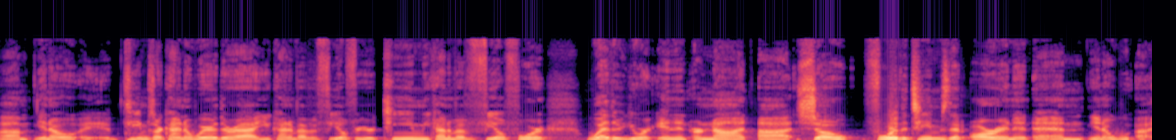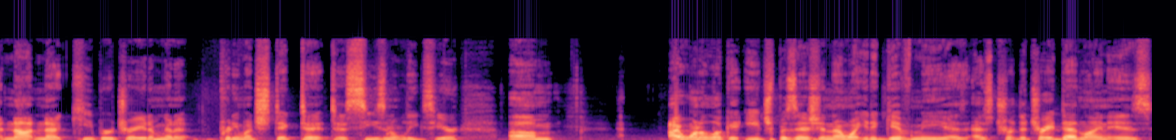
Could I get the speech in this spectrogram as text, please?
Um, you know, teams are kind of where they're at. You kind of have a feel for your team. You kind of have a feel for whether you are in it or not. so for the teams that are in it and, you know, uh, not in a keeper trade, I'm going to pretty much stick to, to seasonal leagues here. Um, I want to look at each position. I want you to give me as, as the trade deadline is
